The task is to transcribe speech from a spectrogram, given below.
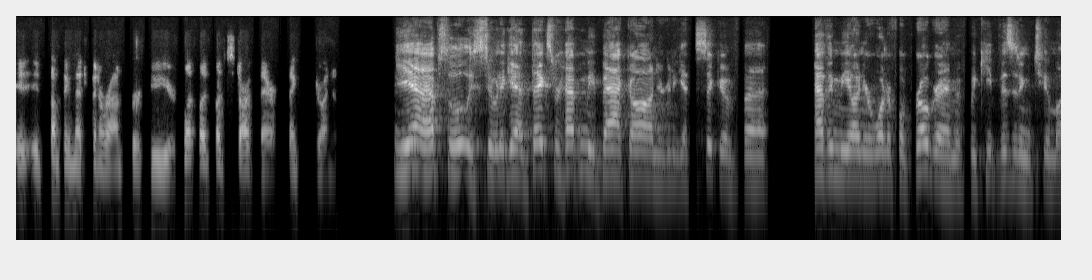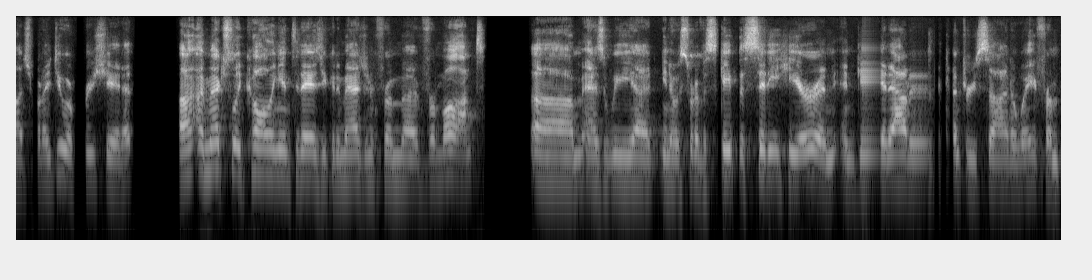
it, it's something that's been around for a few years. Let, let, let's start there. Thanks for joining. Yeah, absolutely, Stu. And again, thanks for having me back on. You're going to get sick of having me on your wonderful program if we keep visiting too much, but I do appreciate it. I'm actually calling in today, as you can imagine, from Vermont um, as we, uh, you know, sort of escape the city here and, and get out into the countryside away from,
